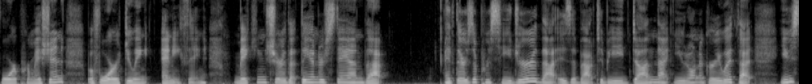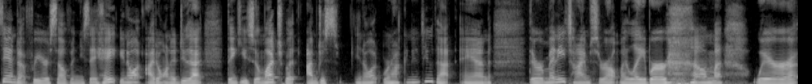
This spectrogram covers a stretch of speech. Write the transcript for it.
for permission before doing anything, making sure that they understand that if there's a procedure that is about to be done that you don't agree with, that you stand up for yourself and you say, hey, you know what? I don't want to do that. Thank you so much, but I'm just, you know what? We're not going to do that. And there are many times throughout my labor um, where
